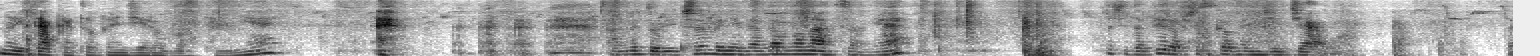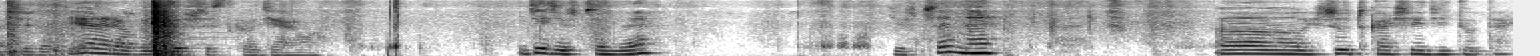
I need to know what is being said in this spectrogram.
No i taka to będzie robota, nie? A my tu liczymy nie wiadomo na co, nie? To się dopiero wszystko będzie działo. To się dopiero będzie wszystko działo. Gdzie dziewczyny? Dziewczyny. Oj, żuczka siedzi tutaj.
